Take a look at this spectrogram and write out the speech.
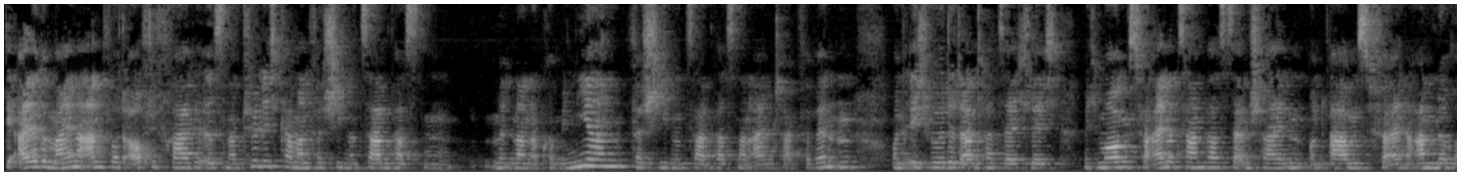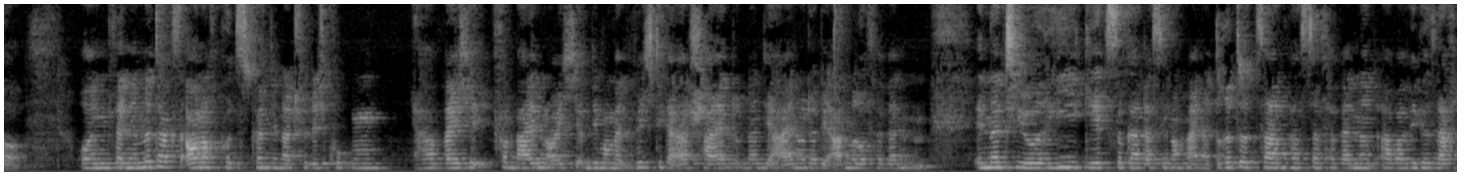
die allgemeine Antwort auf die Frage ist, natürlich kann man verschiedene Zahnpasten miteinander kombinieren, verschiedene Zahnpasten an einem Tag verwenden und ich würde dann tatsächlich mich morgens für eine Zahnpasta entscheiden und abends für eine andere. Und wenn ihr mittags auch noch putzt, könnt ihr natürlich gucken, ja, welche von beiden euch in dem Moment wichtiger erscheint und dann die eine oder die andere verwenden. In der Theorie geht es sogar, dass ihr noch eine dritte Zahnpasta verwendet, aber wie gesagt,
